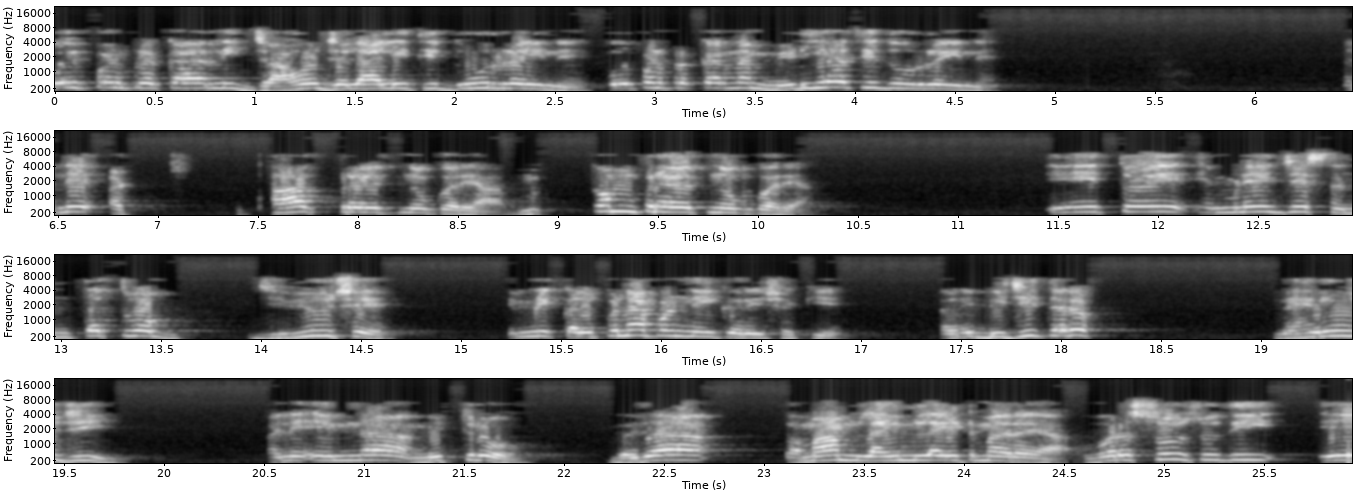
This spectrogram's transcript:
કોઈ પણ પ્રકારની જાહો જલાલીથી દૂર રહીને, કોઈ પણ પ્રકારના મીડિયાથી દૂર રહીને, અને અથાગ પ્રયત્નો કર્યા, મક્કમ પ્રયત્નો કર્યા, એ તો એમણે જે સંતત્વ જીવ્યું છે, એમની કલ્પના પણ નહીં કરી શકીએ. અને બીજી તરફ, નહેરુજી અને એમના મિત્રો બધા તમામ લાઇમલાઇટમાં રહ્યા. વર્ષો સુધી એ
